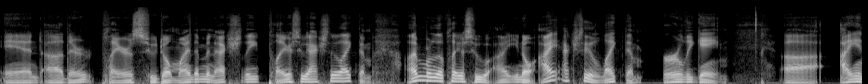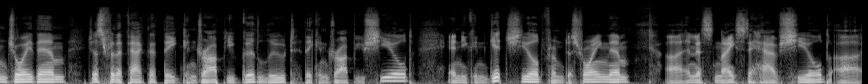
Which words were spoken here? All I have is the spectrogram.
And uh there are players who don't mind them and actually players who actually like them. I'm one of the players who i you know i actually like them early game. Uh, I enjoy them just for the fact that they can drop you good loot, they can drop you shield, and you can get shield from destroying them. Uh, and it's nice to have shield uh,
